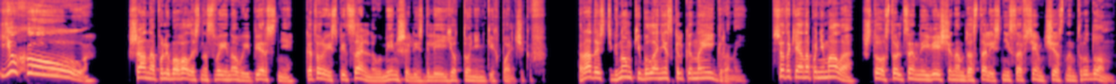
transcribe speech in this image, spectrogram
Юху! Шана полюбовалась на свои новые перстни, которые специально уменьшились для ее тоненьких пальчиков. Радость гномки была несколько наигранной. Все-таки она понимала, что столь ценные вещи нам достались не совсем честным трудом.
